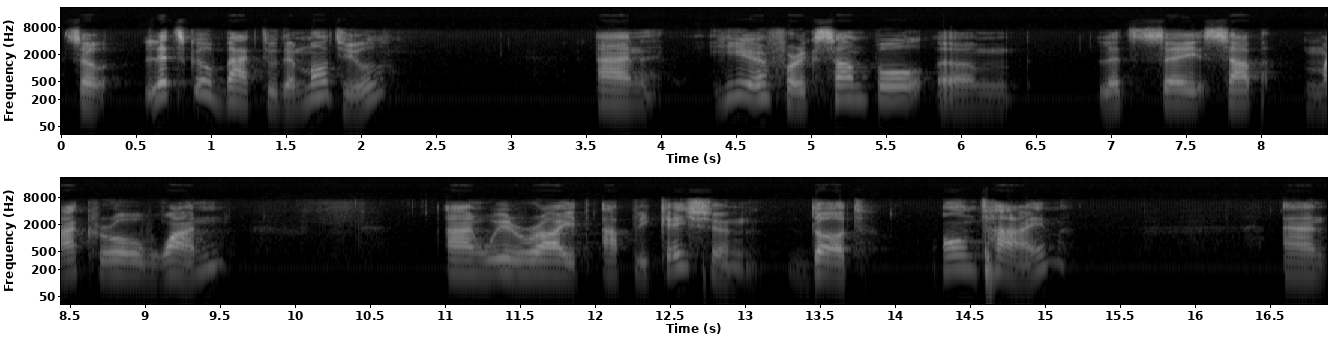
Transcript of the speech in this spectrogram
So let's go back to the module. And here, for example, um, let's say sub macro 1 and we write application dot on time and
